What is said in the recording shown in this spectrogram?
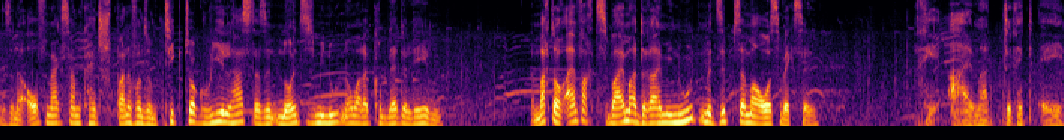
Wenn du so eine Aufmerksamkeitsspanne von so einem TikTok-Reel hast, da sind 90 Minuten nochmal das komplette Leben. Dann mach doch einfach zweimal drei Minuten mit 17 Mal auswechseln. Real Madrid, ey.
